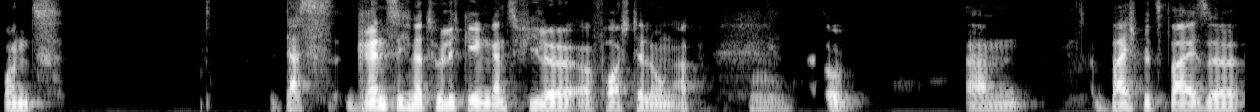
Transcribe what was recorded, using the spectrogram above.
Und das grenzt sich natürlich gegen ganz viele äh, Vorstellungen ab. Mhm. Also ähm, beispielsweise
